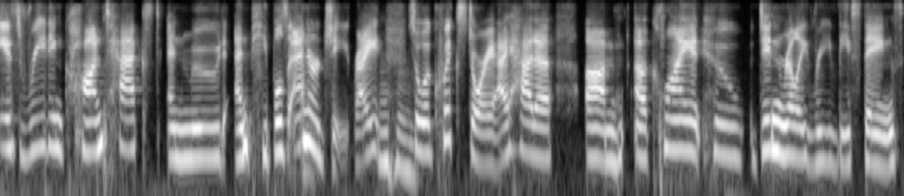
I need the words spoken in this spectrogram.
is reading context and mood and people's energy, right? Mm-hmm. So, a quick story: I had a um, a client who didn't really read these things,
